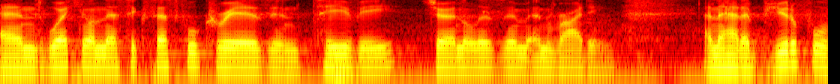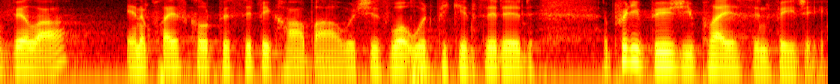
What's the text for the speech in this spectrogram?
and working on their successful careers in TV, journalism, and writing. And they had a beautiful villa in a place called Pacific Harbour, which is what would be considered a pretty bougie place in Fiji.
